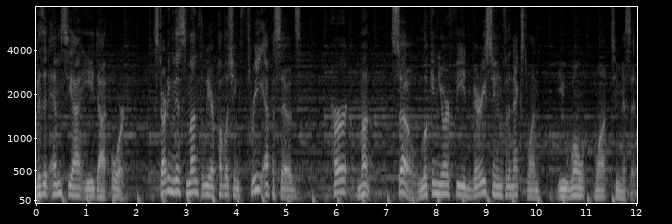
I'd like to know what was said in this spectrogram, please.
visit MCIE.org. Starting this month, we are publishing three episodes per month. So look in your feed very soon for the next one. You won't want to miss it.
